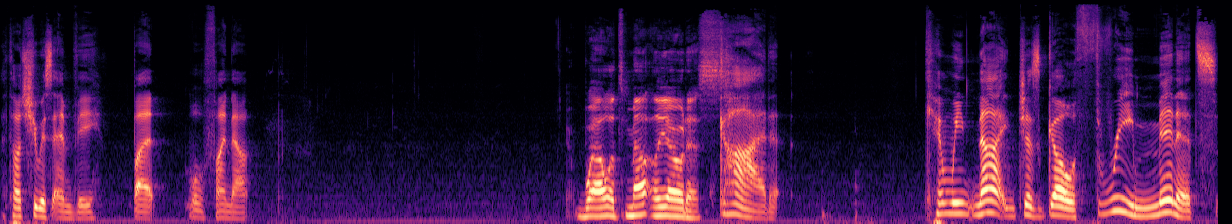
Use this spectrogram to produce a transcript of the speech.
I thought she was Envy, but we'll find out. Well, it's Mount Meliodas. God. Can we not just go three minutes?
